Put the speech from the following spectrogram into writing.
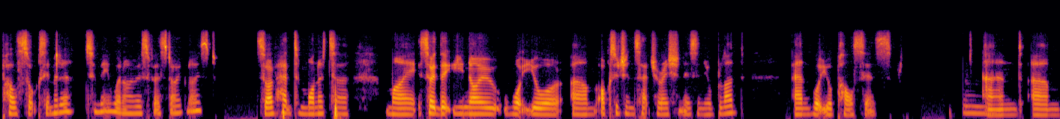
pulse oximeter to me when I was first diagnosed. So I've had to monitor my so that you know what your um, oxygen saturation is in your blood and what your pulse is. Mm. And um,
